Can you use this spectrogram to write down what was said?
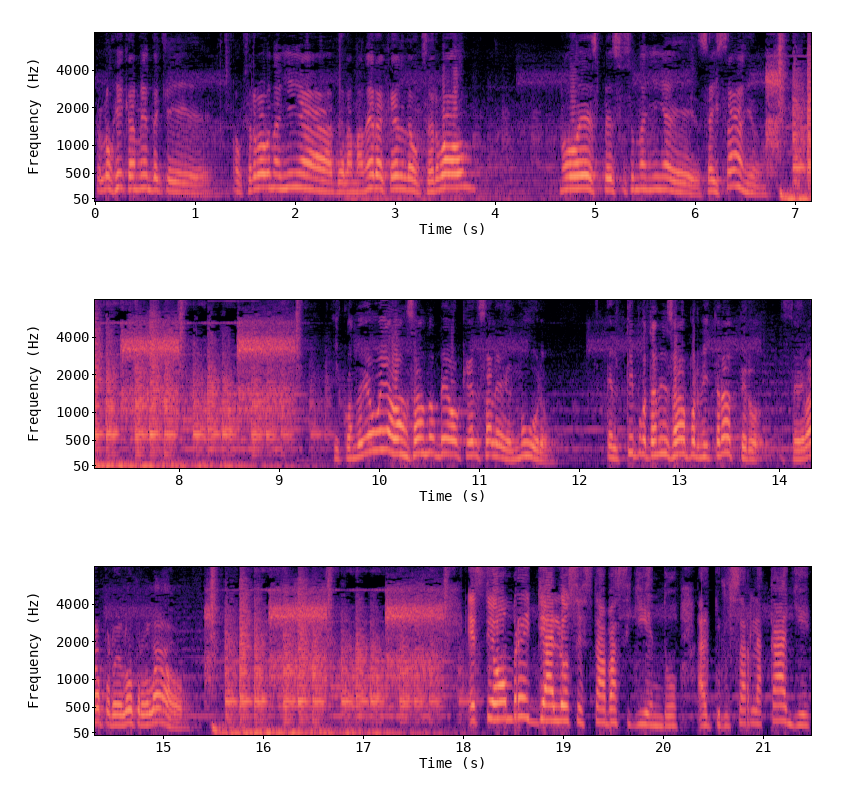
Lógicamente que observar una niña de la manera que él la observó, no es, pues, es una niña de seis años. Y cuando yo voy avanzando veo que él sale del muro. El tipo también se va por mi detrás, pero se va por el otro lado. Este hombre ya los estaba siguiendo. Al cruzar la calle,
